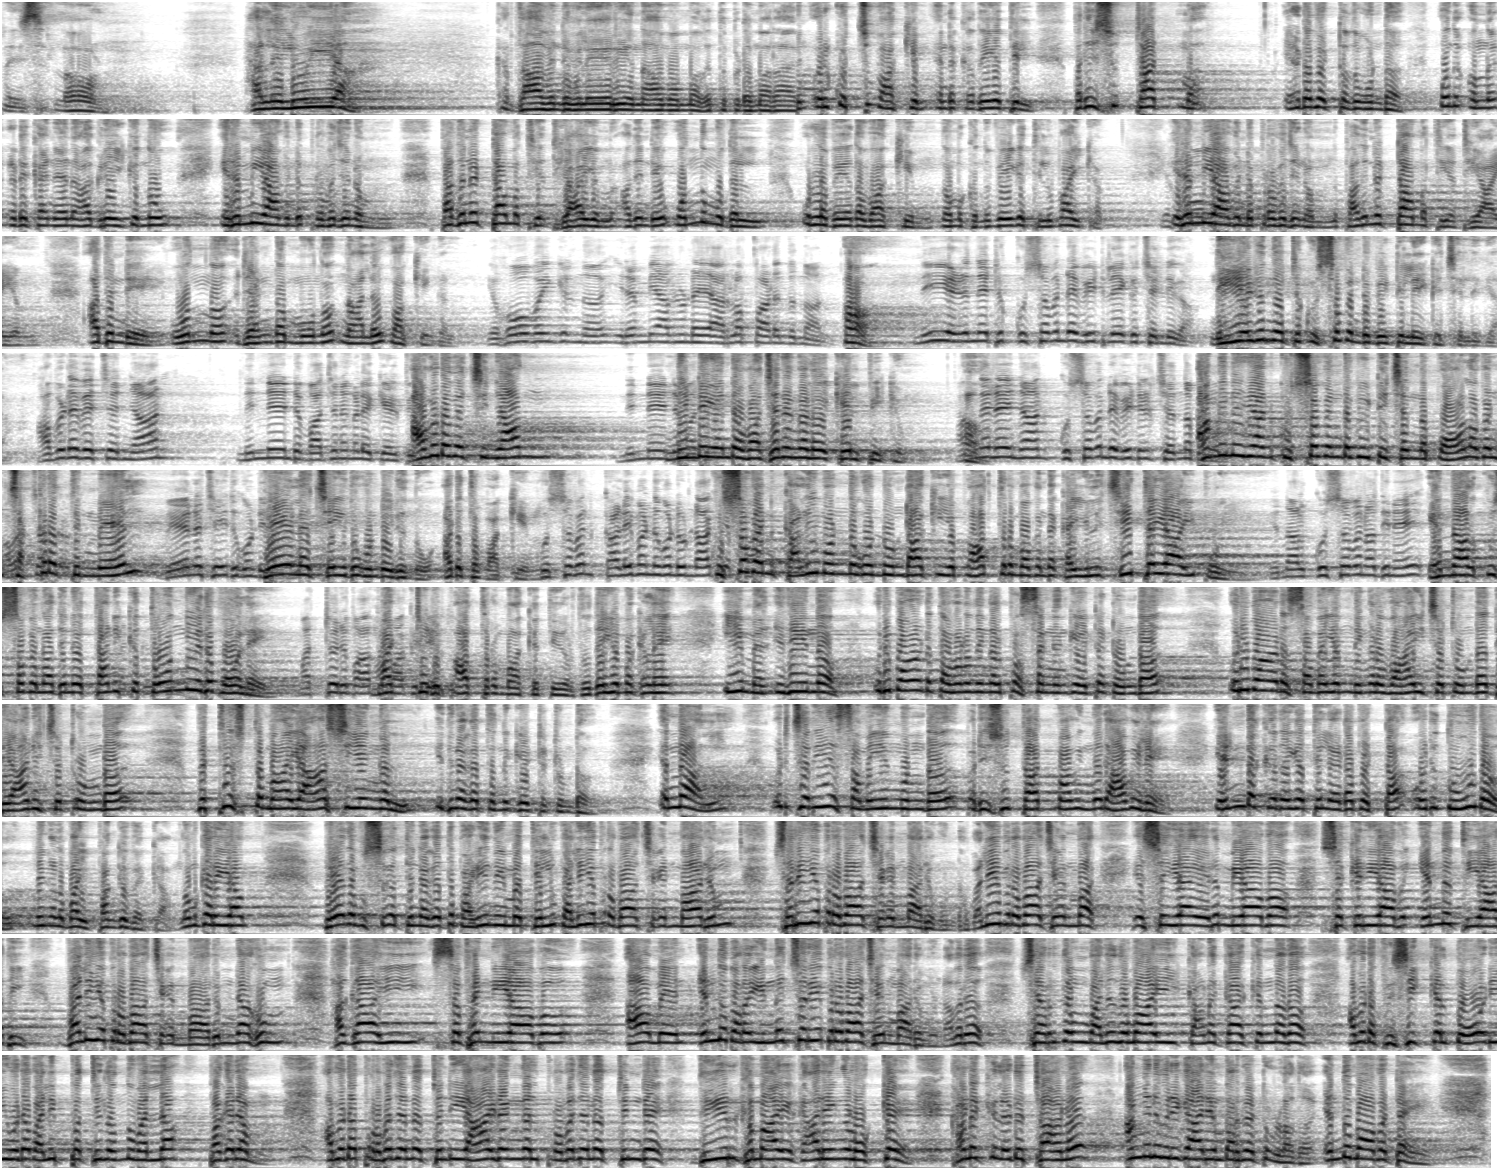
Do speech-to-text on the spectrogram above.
Price loan hallelujah കർത്താവിന്റെ വിലയേറിയ നാമം മഹത്വപ്പെടുമാറാകും ഒരു കൊച്ചു വാക്യം എന്റെ ഹൃദയത്തിൽ പരിശുദ്ധാത്മ ഇടപെട്ടതുകൊണ്ട് ഒന്ന് ഒന്ന് എടുക്കാൻ ഞാൻ ആഗ്രഹിക്കുന്നു. എരമിയാവിന്റെ പ്രവചനം പതിനെട്ടാമത്തെ അധ്യായം അതിന്റെ ഒന്ന് മുതൽ ഉള്ള വേദവാക്യം നമുക്കൊന്ന് വേഗത്തിൽ വായിക്കാം. എരമിയാവിന്റെ പ്രവചനം പതിനെട്ടാമത്തെ അധ്യായം അതിന്റെ ഒന്ന് രണ്ട് മൂന്ന് നാല് വാക്യങ്ങൾ. യഹോവെങ്കിൽ നിന്ന് അരുളപ്പാട് എന്തെന്നാൽ ആ. നീ എഴുന്നേറ്റ് കുശവന്റെ വീട്ടിലേക്ക് ചെല്ലുക. നീ എഴുന്നേറ്റ് കുശവന്റെ വീട്ടിലേക്ക് ചെല്ലുക. അവിടെ വെച്ച് ഞാൻ നിന്നെ എന്റെ വചനങ്ങളെ കേൾപ്പിക്കും. അവിടെ വെച്ച് ഞാൻ നിന്നെ നിന്നെ എന്റെ വചനങ്ങളെ കേൾപ്പിക്കും. അങ്ങനെ ഞാൻ കുശവന്റെ വീട്ടിൽ ചെന്നപ്പോൾ അങ്ങനെ ഞാൻ കുശവന്റെ വീട്ടിൽ ചെന്നപ്പോൾ അവൻ ചക്രത്തിന്മേൽ വേല ചെയ്തുകൊണ്ട് വേല ചെയ്തുകൊണ്ടിരുന്നു. അടുത്ത വാക്യം. കുശവൻ കളിമണ്ണ് കൊണ്ടുണ്ടാക്കി കുശവൻ കളിമണ്ണ് കൊണ്ടുണ്ടാക്കിയ പാത്രം അവന്റെ കയ്യിൽ ചീത്തയായി പോയി. എന്നാൽ കുശവൻ അതിനെ എന്നാൽ കുശവൻ അതിനെ തനിക്ക് തോന്നിയതുപോലെ മറ്റൊരു മറ്റൊരു തീർത്തു. പാത്രമാക്കി തീർത്തു ദൈവമക്കളെ ഈ ഇതിൽ നിന്ന് ഒരുപാട് തവണ നിങ്ങൾ പ്രസംഗം കേട്ടിട്ടുണ്ട് ഒരുപാട് സമയം നിങ്ങൾ വായിച്ചിട്ടുണ്ട് ധ്യാനിച്ചിട്ടുണ്ട്. വ്യത്യസ്തമായ ആശയങ്ങൾ ഇതിനകത്ത് നിന്ന് കേട്ടിട്ടുണ്ട്. എന്നാൽ ഒരു ചെറിയ സമയം കൊണ്ട് പരിശുദ്ധാത്മാവ് ഇന്ന് രാവിലെ എന്റെ ഹൃദയത്തിൽ ഇടപെട്ട ഒരു ദൂത് നിങ്ങളുമായി പങ്കുവെക്കാം. നമുക്കറിയാം വേദപുസ്തകത്തിനകത്ത് പഴയ നിയമത്തിൽ വലിയ പ്രവാചകന്മാരും ചെറിയ പ്രവാചകന്മാരുമുണ്ട്. വലിയ പ്രവാചകന്മാർ എസ്ഐയ എരമ്യാവ് സക്കരിയാവ് എന്നെത്തിയാതി വലിയ പ്രവാചകന്മാരും നഹും ഹഗായി സഫന്യാവ് ആമേൻ എന്ന് പറയുന്ന ചെറിയ പ്രവാചകന്മാരുമുണ്ട്. അവർ ചെറുതും വലുതുമായി കണക്കാക്കുന്നത് അവിടെ ഫിസിക്കൽ ബോഡിയുടെ വലിപ്പത്തിലൊന്നുമല്ല പകരം. അവിടെ പ്രവചനത്തിന്റെ ആഴങ്ങൾ പ്രവചനത്തിന്റെ ദീർഘമായ കാര്യങ്ങളൊക്കെ കണക്കിലെടുത്താണ് അങ്ങനെ ഒരു കാര്യം പറഞ്ഞിട്ടുള്ളത്. എന്തുമാവട്ടെ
